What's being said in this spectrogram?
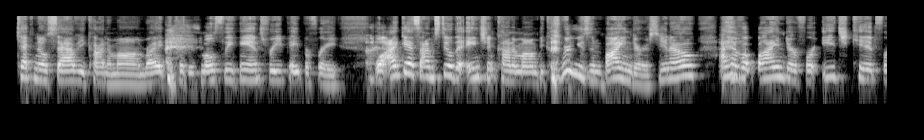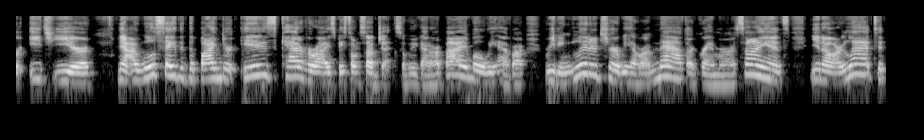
techno savvy kind of mom, right? Because it's mostly hands free, paper free. Well, I guess I'm still the ancient kind of mom because we're using binders, you know? I have mm-hmm. a binder for each kid for each year Now, I will say that the binder is categorized based on subjects. So we've got our Bible, we have our reading literature, we have our math, our grammar, our science, you know, our Latin.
